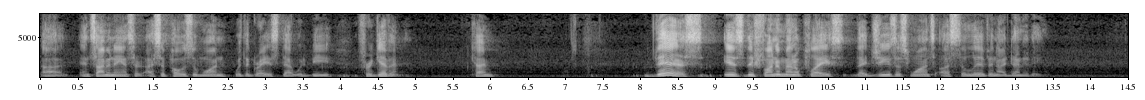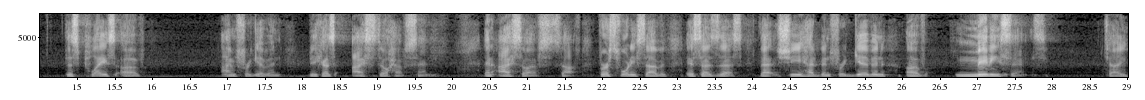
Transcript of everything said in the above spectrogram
uh, and Simon answered, I suppose the one with the greatest debt would be forgiven. Okay? This is the fundamental place that Jesus wants us to live in identity. This place of, I'm forgiven because I still have sin and I still have stuff. Verse 47, it says this that she had been forgiven of many sins. Okay?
